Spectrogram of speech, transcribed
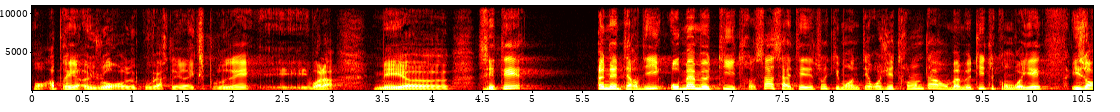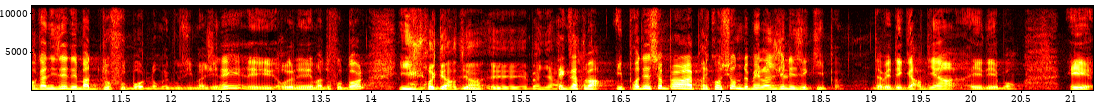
Bon, après, un jour, le couvercle a explosé, et, et voilà. Mais euh, c'était un interdit au même titre. Ça, ça a été des trucs qui m'ont interrogé très longtemps. Au même titre qu'on voyait, ils organisaient des matchs de football. Non, mais vous imaginez, ils organisaient des matchs de football. Ils, Entre gardien et bagnard. Exactement. Ils prenaient simplement la précaution de mélanger les équipes. Il y avait des gardiens et des bons. Et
